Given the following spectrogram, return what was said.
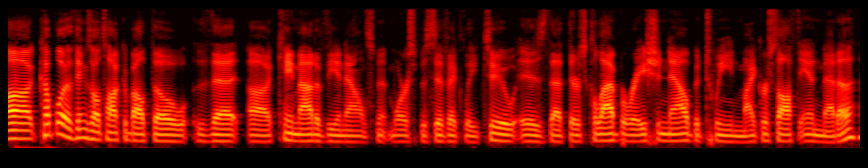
a couple other things I'll talk about though that uh, came out of the announcement more specifically too is that there's collaboration now between Microsoft and Meta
